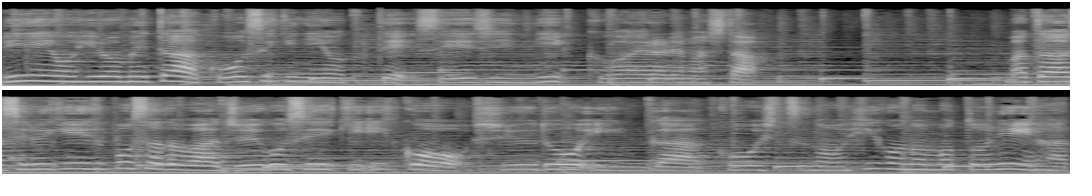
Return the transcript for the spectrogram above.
理念を広めた功績によって成人に加えられました。またセルギーフ・ポサドは15世紀以降修道院が皇室の庇護のもとに発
